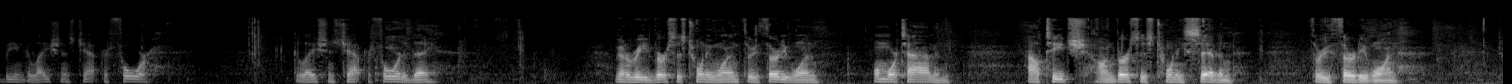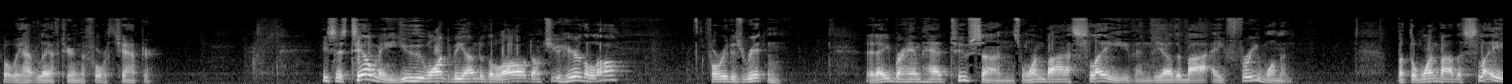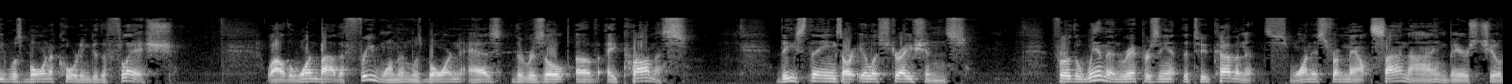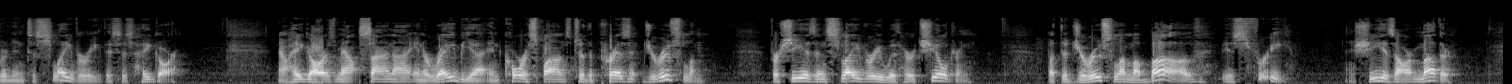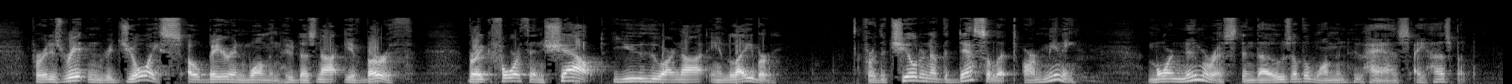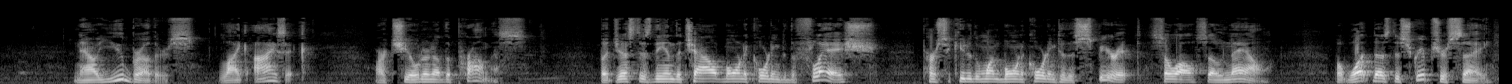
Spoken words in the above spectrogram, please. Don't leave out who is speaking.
Speaker 1: We'll be in Galatians chapter 4. Galatians chapter 4 today. I'm going to read verses 21 through 31 one more time, and I'll teach on verses 27 through 31. That's what we have left here in the fourth chapter. He says, Tell me, you who want to be under the law, don't you hear the law? For it is written that Abraham had two sons, one by a slave and the other by a free woman. But the one by the slave was born according to the flesh, while the one by the free woman was born as the result of a promise. These things are illustrations. For the women represent the two covenants. One is from Mount Sinai and bears children into slavery. This is Hagar. Now, Hagar is Mount Sinai in Arabia and corresponds to the present Jerusalem, for she is in slavery with her children. But the Jerusalem above is free and she is our mother. For it is written, Rejoice, O barren woman who does not give birth. Break forth and shout, you who are not in labor. For the children of the desolate are many, more numerous than those of the woman who has a husband. Now you, brothers, like Isaac, are children of the promise. But just as then the child born according to the flesh persecuted the one born according to the Spirit, so also now but what does the scripture say?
